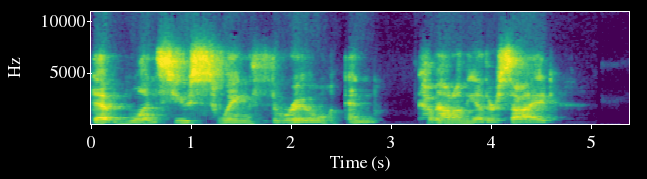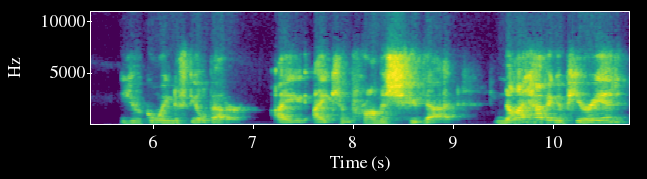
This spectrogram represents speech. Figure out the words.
that once you swing through and come out on the other side, you're going to feel better. I, I can promise you that. Not having a period,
